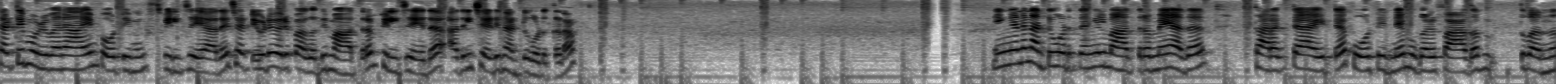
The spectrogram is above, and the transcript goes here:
ചട്ടി മുഴുവനായും പോട്ടി മിക്സ് ഫിൽ ചെയ്യാതെ ചട്ടിയുടെ ഒരു പകുതി മാത്രം ഫിൽ ചെയ്ത് അതിൽ ചെടി നട്ടു കൊടുക്കണം. ഇങ്ങനെ നട്ടുകൊടുത്തെങ്കിൽ മാത്രമേ അത് കറക്റ്റായിട്ട് പോട്ടിന്റെ മുകൾ ഭാഗത്ത് വന്ന്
